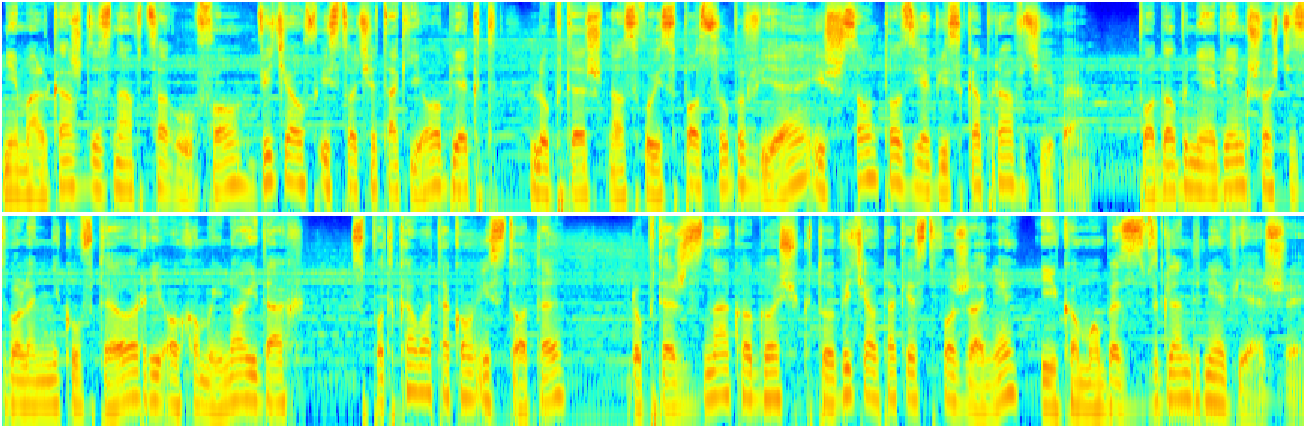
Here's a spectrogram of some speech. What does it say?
Niemal każdy znawca UFO widział w istocie taki obiekt lub też na swój sposób wie, iż są to zjawiska prawdziwe. Podobnie większość zwolenników teorii o hominoidach spotkała taką istotę lub też zna kogoś, kto widział takie stworzenie i komu bezwzględnie wierzy.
